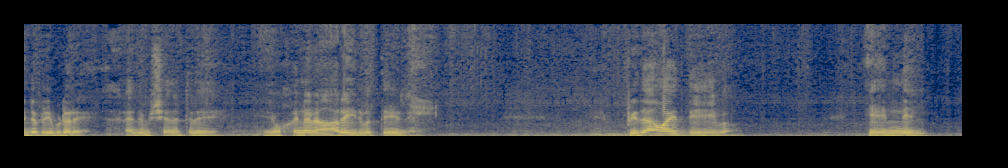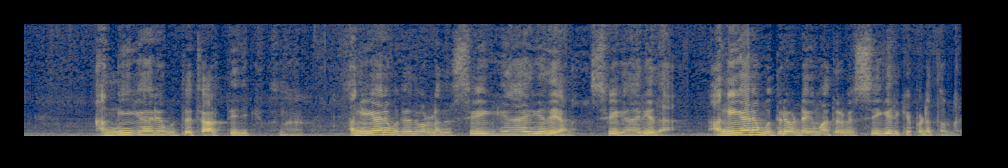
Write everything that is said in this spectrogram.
എന്റെ പ്രിയപ്പെട്ടവരെ അതായത് വിഷയം യോഹനൻ ആറ് ഇരുപത്തേഴിലെ പിതാവായ ദൈവം എന്നിൽ അംഗീകാര മുദ്ര ചാർത്തിയിരിക്കുന്നതാണ്. അംഗീകാര മുദ്ര എന്ന് പറയുന്നത് സ്വീകാര്യതയാണ്. സ്വീകാര്യത. അംഗീകാര മുദ്ര ഉണ്ടെങ്കിൽ മാത്രമേ സ്വീകരിക്കപ്പെടത്തുള്ളൂ.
